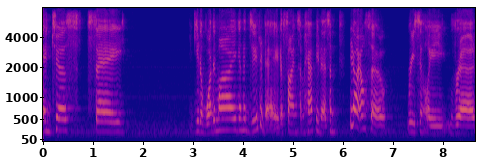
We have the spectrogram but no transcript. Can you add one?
and just say, you know, what am I going to do today to find some happiness? And, you know, I also recently read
